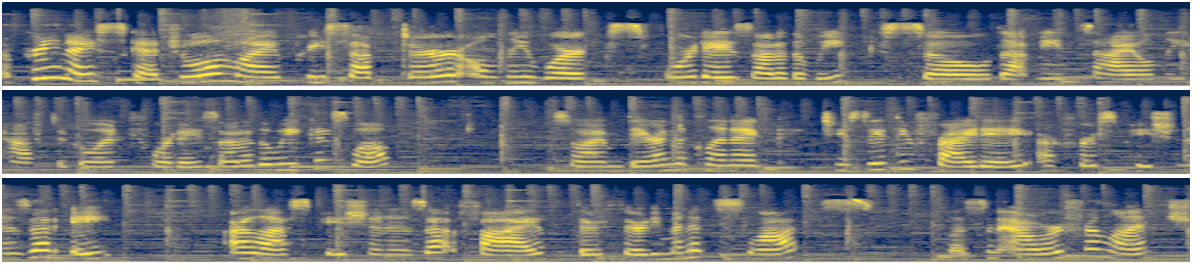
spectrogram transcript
a pretty nice schedule. My preceptor only works four days out of the week, so that means I only have to go in four days out of the week as well. So I'm there in the clinic Tuesday through Friday. Our first patient is at 8. Our last patient is at 5. They're 30 minute slots plus an hour for lunch.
